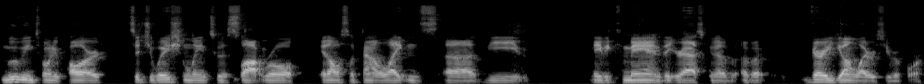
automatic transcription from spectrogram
moving Tony Pollard situationally into a slot role, it also kind of lightens uh, the maybe command that you're asking of, of a very young wide receiver corps.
